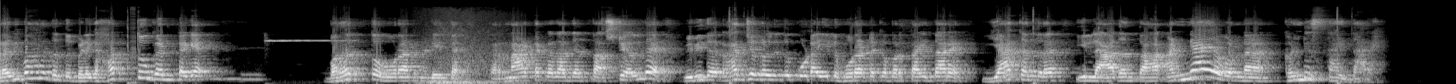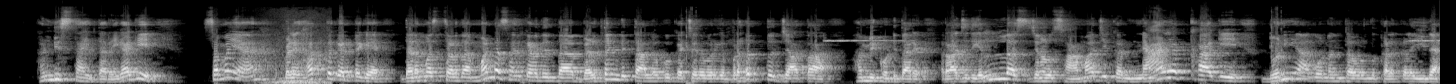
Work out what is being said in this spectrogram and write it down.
ರವಿವಾರದಂದು ಬೆಳಗ್ಗೆ ಹತ್ತು ಗಂಟೆಗೆ ಬೃಹತ್ ಹೋರಾಟ ನಡೆಯುತ್ತೆ. ಕರ್ನಾಟಕದಾದ್ಯಂತ ಅಷ್ಟೇ ಅಲ್ಲದೆ ವಿವಿಧ ರಾಜ್ಯಗಳಿಂದ ಕೂಡ ಇಲ್ಲಿ ಹೋರಾಟಕ್ಕೆ ಬರ್ತಾ ಇದ್ದಾರೆ. ಯಾಕಂದ್ರೆ ಇಲ್ಲಿ ಆದಂತಹ ಅನ್ಯಾಯವನ್ನ ಖಂಡಿಸ್ತಾ ಇದ್ದಾರೆ. ಖಂಡಿಸ್ತಾ ಇದ್ದಾರೆ. ಹೀಗಾಗಿ ಸಮಯ ಬೆಳಗ್ಗೆ ಹತ್ತು ಗಂಟೆಗೆ ಧರ್ಮಸ್ಥಳದ ಮಣ್ಣ ಸಂಕಟದಿಂದ ಬೆಳ್ತಂಗಡಿ ತಾಲೂಕು ಕಚೇರಿವರೆಗೆ ಬೃಹತ್ ಜಾಥಾ ಹಮ್ಮಿಕೊಂಡಿದ್ದಾರೆ. ರಾಜ್ಯದ ಎಲ್ಲ ಜನರು ಸಾಮಾಜಿಕ ನ್ಯಾಯಕ್ಕಾಗಿ ಧ್ವನಿಯಾಗುವಂತ ಒಂದು ಕಳಕಳಿ ಇದೆ.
